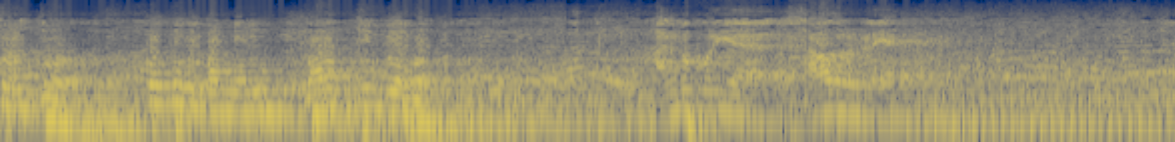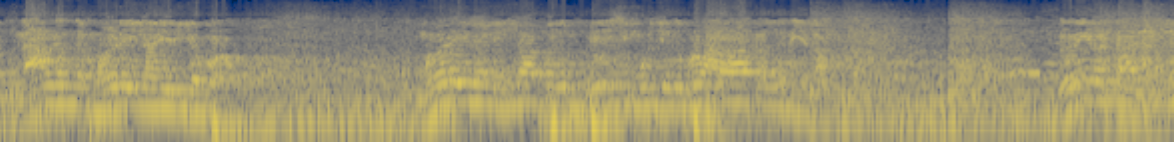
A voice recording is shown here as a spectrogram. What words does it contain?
திருத்தூர் கொத்திகள் மண்ணில் வரத்தின் பேர்வர் அன்புக்குரிய சகோதரர்களே நாங்க இந்த மேடையில இருக்க போறோம். மேடையில எல்லா பேரும் பேசி அப்புறம் அழகா கல்லறியலாம் எறியண்டா நல்ல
